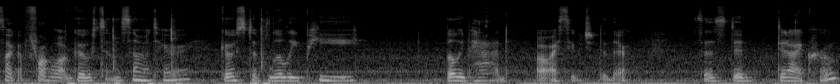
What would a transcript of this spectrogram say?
looks like a froglok ghost in the cemetery. Ghost of Lily P. Lily Pad. Oh, I see what you did there. It says, did did I croak?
